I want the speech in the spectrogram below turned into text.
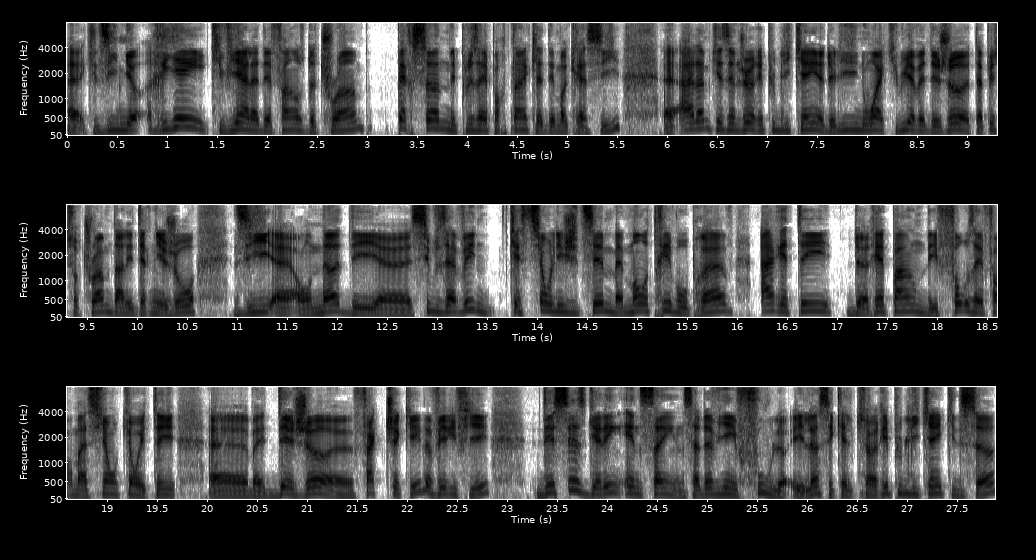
euh, qui dit il n'y a rien qui vient à la défense de Trump. Personne n'est plus important que la démocratie. Euh, Adam Kissinger, républicain de l'Illinois, qui lui avait déjà tapé sur Trump dans les derniers jours, dit euh, on a des. euh, si vous avez une question légitime, ben, montrez vos preuves. Arrêtez de répandre des fausses informations qui ont été euh, ben, déjà fact-checkées, vérifiées. This is getting insane. Ça devient fou. Là. Et là, c'est quelqu'un un républicain qui dit ça.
